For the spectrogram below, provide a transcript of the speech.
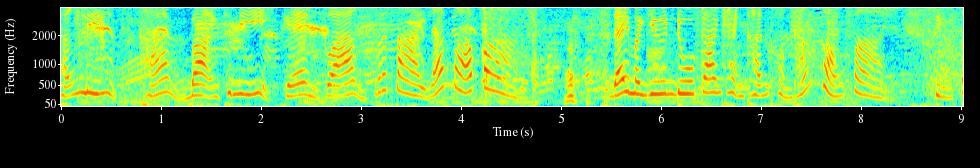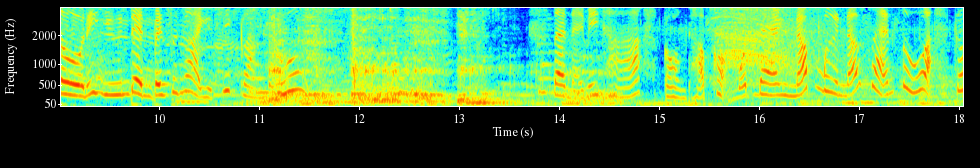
ทั้งลิง ข้าง บางชนี แก้งกวาง กระต่ายและหมาป่า ได้มายืนดูการแข่งขันของทั้งสองฝ่าย สิงโตได้ยืนเด่นเป็นสง่าอยู่ที่กลางทุ่ง แต่ไหนไม่ช้ากองทัพของมดแดงนับหมื่นนับแสนตัว ก็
